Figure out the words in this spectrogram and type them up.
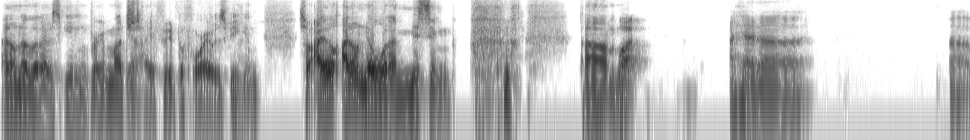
I don't know that I was eating very much Yeah. Thai food before I was vegan. So I don't I don't know what I'm missing. um But I had a, uh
